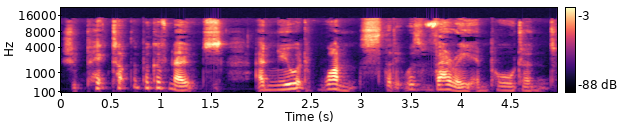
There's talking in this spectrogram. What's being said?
She picked up the book of notes and knew at once that it was very important.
